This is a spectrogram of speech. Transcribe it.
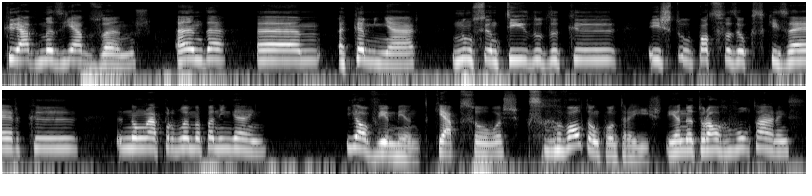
que há demasiados anos anda hum, a caminhar num sentido de que isto pode-se fazer o que se quiser, que não há problema para ninguém. E obviamente que há pessoas que se revoltam contra isto e é natural revoltarem-se.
